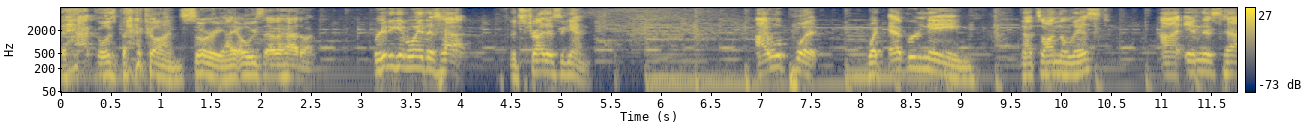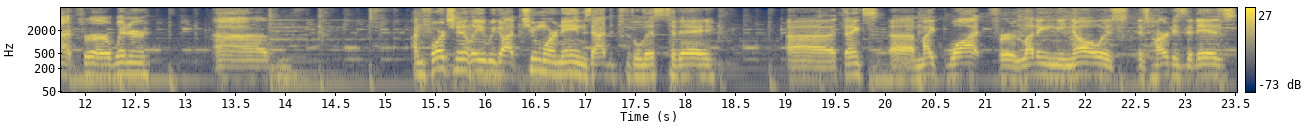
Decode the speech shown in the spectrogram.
the hat goes back on. Sorry, I always have a hat on. We're gonna give away this hat. Let's try this again. I will put whatever name that's on the list uh, in this hat for our winner. Um, unfortunately, we got two more names added to the list today. Uh, thanks, uh, Mike Watt, for letting me know as, as hard as it is.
